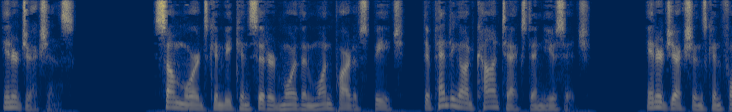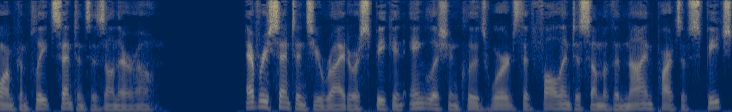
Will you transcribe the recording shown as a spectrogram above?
Interjections. Some words can be considered more than one part of speech, depending on context and usage. Interjections can form complete sentences on their own. Every sentence you write or speak in English includes words that fall into some of the nine parts of speech.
